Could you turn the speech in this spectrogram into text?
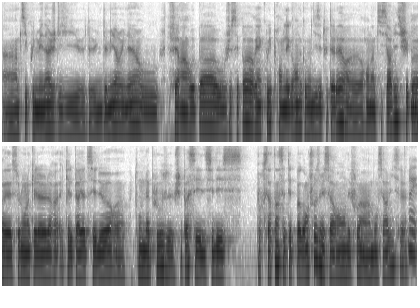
un petit coup de ménage dit euh, de une demi-heure, une heure, ou faire un repas, ou je sais pas, rien que oui, prendre les grandes, comme on disait tout à l'heure, rendre un petit service, je sais pas, Mm. selon laquelle, quelle période c'est dehors, tourne la pelouse, je sais pas, c'est des, pour certains, c'est peut-être pas grand-chose, mais ça rend des fois un bon service. Oui.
